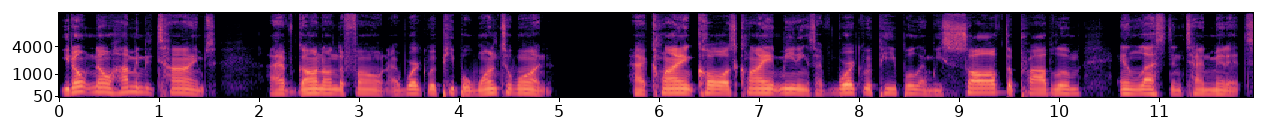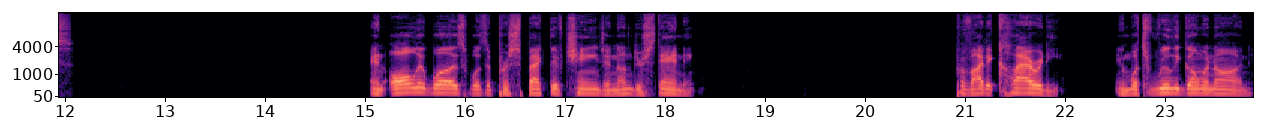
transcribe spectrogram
You don't know how many times I have gone on the phone. I worked with people one to one, had client calls, client meetings. I've worked with people and we solved the problem in less than 10 minutes. And all it was was a perspective change and understanding. Provided clarity and what's really going on.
